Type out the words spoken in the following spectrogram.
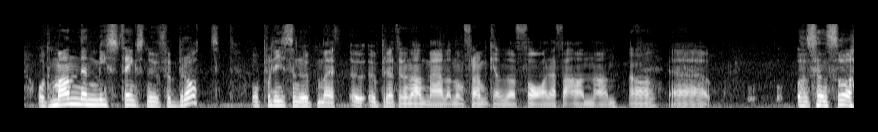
Och mannen misstänks nu för brott. Och polisen uppmä- upprättar en anmälan om framkallande av fara för annan. Ja. Ehm, och sen så...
